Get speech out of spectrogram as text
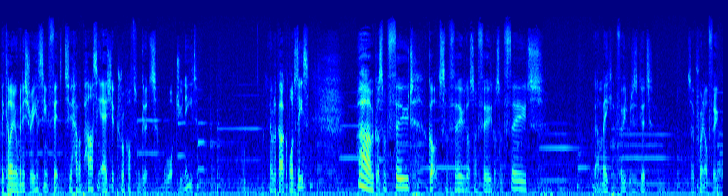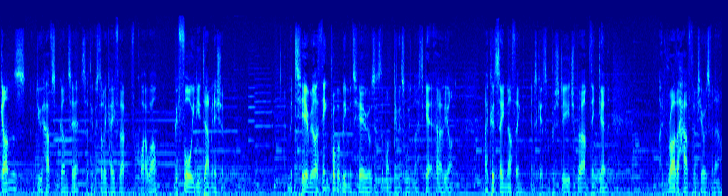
the Colonial Ministry has seen fit to have a passing airship drop off some goods. What do you need? Have a look at our commodities. Ah, we've got some food. We've got some food. We've got some food. we've Got some food. We are making food, which is good. So probably not food. Guns, we do have some guns here, so I think we're still okay for that for quite a while. Before we need ammunition. Material, I think probably materials is the one thing that's always nice to get early on. I could say nothing and just get some prestige, but I'm thinking I'd rather have the materials for now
